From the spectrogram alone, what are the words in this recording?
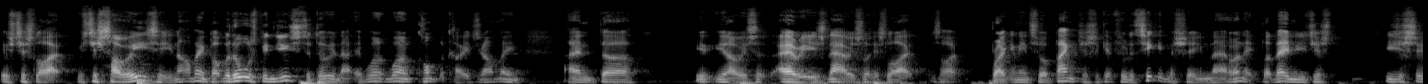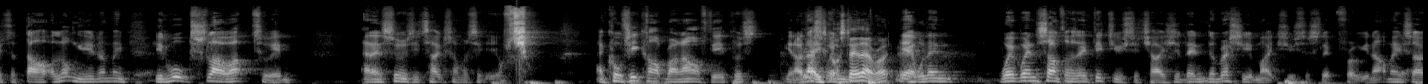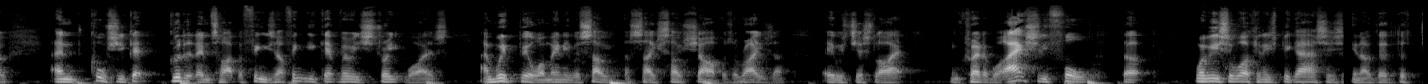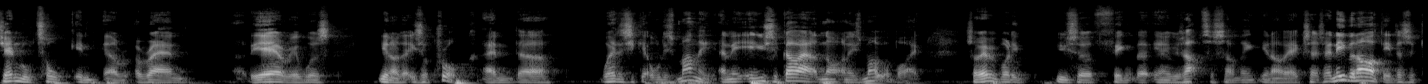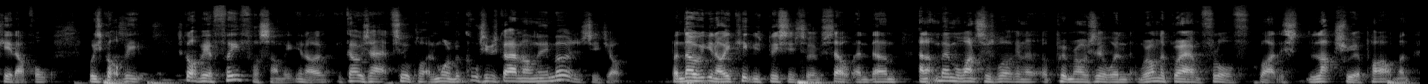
it was just like, it was just so easy, you know what I mean? But we'd always been used to doing that. It weren't, weren't complicated, you know what I mean? And, uh, you, you know, it's, how it is now, it's, it's like, it's like breaking into a bank just to get through the ticket machine now, isn't it? But then you just, you just used to dart along, you know what I mean? You'd walk slow up to him. And then as soon as he takes someone's ticket, and of course he can't run after you because you know Yeah, that's he's got to stay there, right? Yeah. Well, then when, when sometimes they did used to chase you, then the rest of your mates used to slip through. You know what I mean? So, and of course you get good at them type of things. I think you get very streetwise. And with Bill, I mean, he was so I say so sharp as a razor. It was just like incredible. I actually thought that when we used to work in these big houses, you know, the, the general talk in uh, around the area was, you know, that he's a crook and uh, where does he get all this money? And he, he used to go out at night on his motorbike. So everybody used to think that, you know, he was up to something, you know, etc. And even I did as a kid, I thought, well, he's got to be, he's got to be a thief or something, you know. He goes out at two o'clock in the morning, but of course he was going on an emergency job. But no, you know, he keep his business to himself. And um, and I remember once I was working at, at Primrose Hill and we're on the ground floor, like this luxury apartment,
